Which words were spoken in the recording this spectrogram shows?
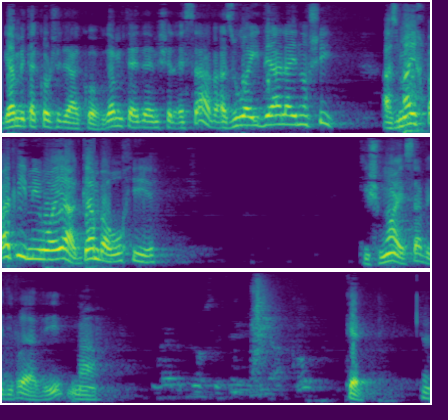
גם את הקול של יעקב, גם את הידיים של עשיו, אז הוא האידאל האנושי. אז מה אכפת לי מי הוא היה? גם ברוך יהיה. כי שמוע עשיו בדברי אביו, מה? כן. כן.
